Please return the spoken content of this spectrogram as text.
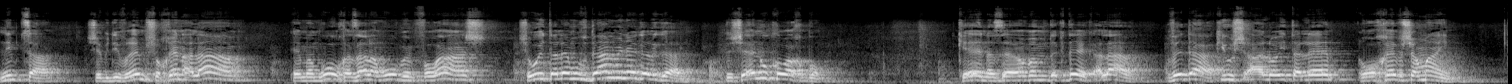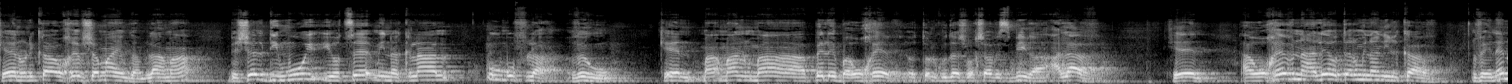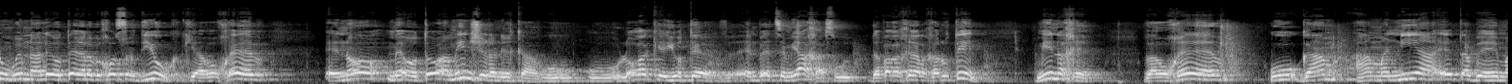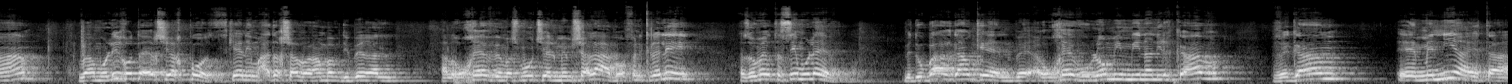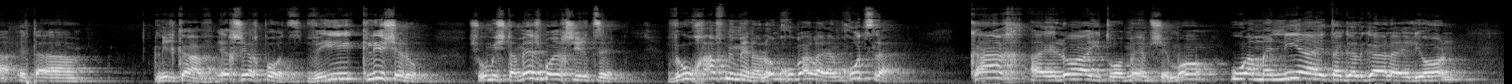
נמצא שבדבריהם שוכן עליו, הם אמרו, חז"ל אמרו במפורש, שהוא יתעלם מובדל מן הגלגל, ושאין הוא כוח בו. כן, אז הרמב"ם מדקדק, עליו, ודע, כי הוא שעה לא יתעלם רוכב שמיים. כן, הוא נקרא רוכב שמיים גם. למה? בשל דימוי יוצא מן הכלל ומופלא, והוא כן, מה, מה, מה הפלא ברוכב, אותו נקודה שהוא עכשיו הסביר, עליו, כן, הרוכב נעלה יותר מן הנרכב, ואיננו אומרים נעלה יותר אלא בחוסר דיוק, כי הרוכב אינו מאותו המין של הנרכב, הוא, הוא לא רק יותר, אין בעצם יחס, הוא דבר אחר לחלוטין, מין אחר, והרוכב הוא גם המניע את הבהמה והמוליך אותה איך שיחפוץ, כן, אם עד עכשיו הרמב"ם דיבר על, על רוכב במשמעות של ממשלה באופן כללי, אז הוא אומר תשימו לב, מדובר גם כן, הרוכב הוא לא ממין הנרכב וגם אה, מניע את, ה, את הנרכב, איך שיחפוץ, והיא כלי שלו, שהוא משתמש בו איך שירצה, והוא חף ממנה, לא מחובר לה, אלא מחוץ לה. כך האלוה יתרומם שמו, הוא המניע את הגלגל העליון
